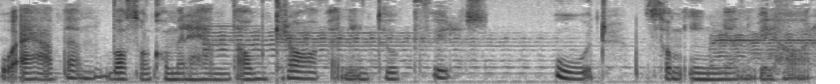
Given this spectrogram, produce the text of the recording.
och även vad som kommer hända om kraven inte uppfylls. Ord som ingen vill höra.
